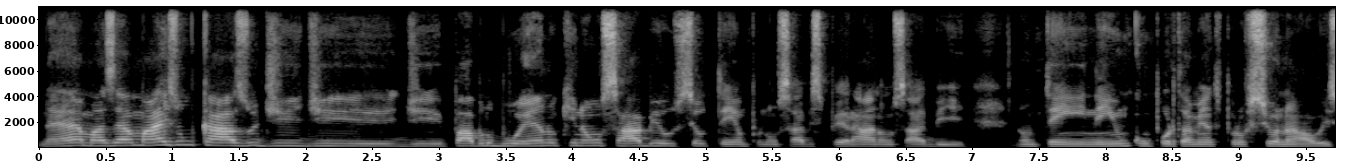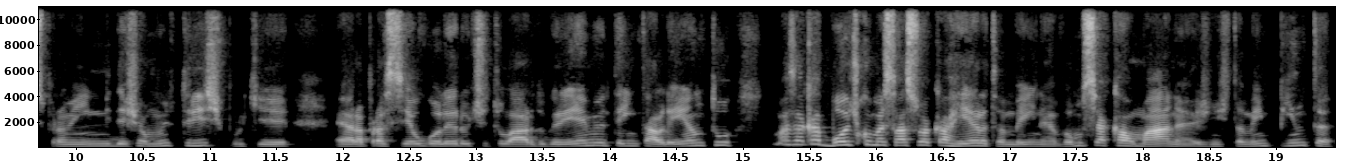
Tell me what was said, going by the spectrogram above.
né? Mas é mais um caso de, de, de Pablo Bueno que não sabe o seu tempo, não sabe esperar, não sabe, não tem nenhum comportamento profissional. Isso para mim me deixa muito triste, porque era para ser o goleiro titular do Grêmio, tem talento, mas acabou de começar a sua carreira também, né? Vamos se acalmar, né? A gente também pinta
